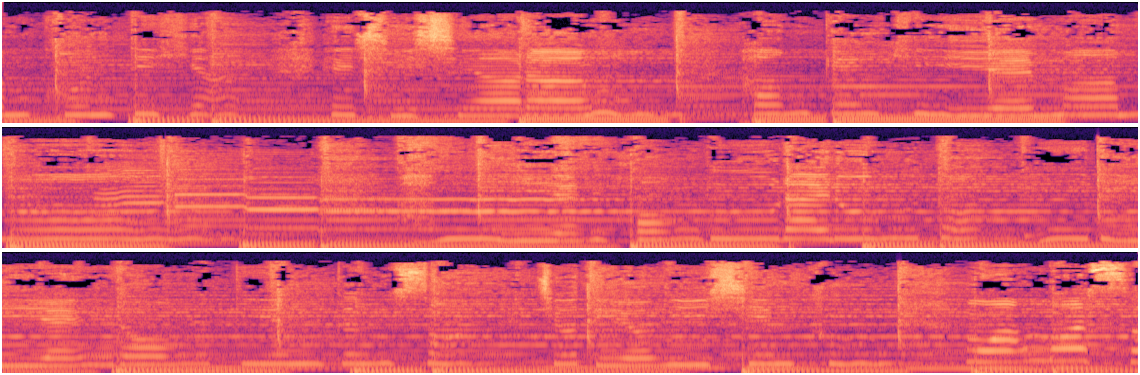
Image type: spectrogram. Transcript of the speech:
暗困伫遐，那是啥人捧坚去的妈妈？暗暝的雨愈来愈大，美丽的路灯光线照着伊身躯，满满塑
